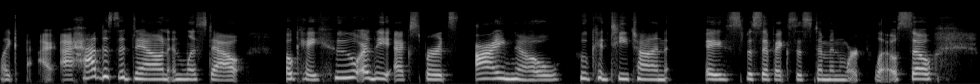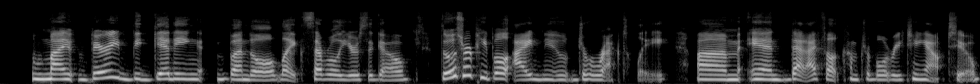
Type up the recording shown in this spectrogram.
like I, I had to sit down and list out okay, who are the experts I know who could teach on a specific system and workflow. So my very beginning bundle like several years ago those were people i knew directly um, and that i felt comfortable reaching out to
